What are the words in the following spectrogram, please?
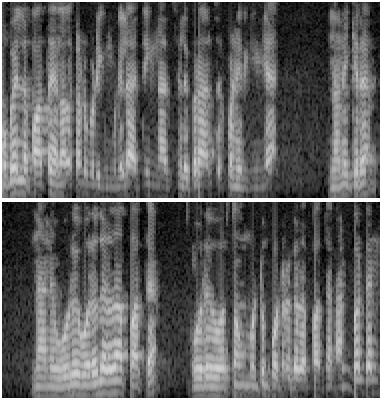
மொபைலில் பார்த்தா என்னால் கண்டுபிடிக்க முடியல. ஐ திங்க் நான் சில பேர் ஆன்சர் பண்ணியிருக்கீங்க நினைக்கிறேன். நான் ஒரு ஒரு தடவை தான் பார்த்தேன். ஒரு ஒருத்தவங்க மட்டும் போட்டிருக்கிறத பார்த்தேன். பட் தென்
